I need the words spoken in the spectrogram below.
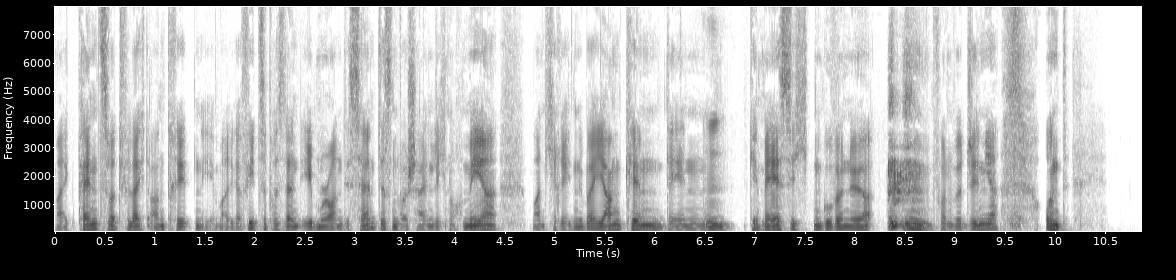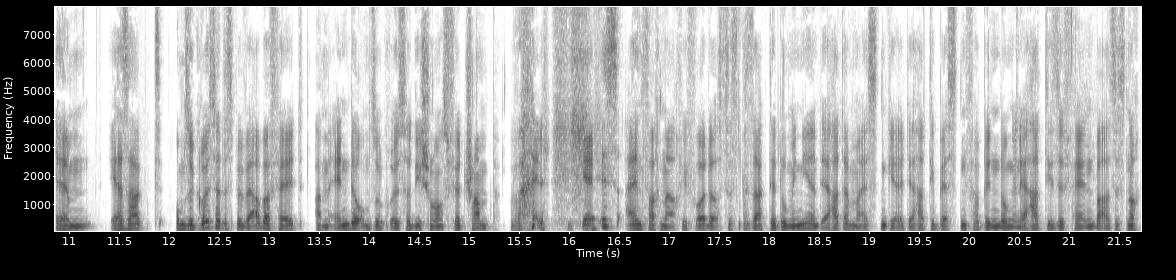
Mike Pence wird vielleicht antreten, ehemaliger Vizepräsident, eben Ron DeSantis und wahrscheinlich noch mehr. Manche reden über Youngkin, den mhm. gemäßigten Gouverneur von Virginia. Und ähm, er sagt, umso größer das Bewerberfeld, am Ende umso größer die Chance für Trump. Weil er ist einfach nach wie vor, du hast es gesagt, der Dominierende. Er hat am meisten Geld, er hat die besten Verbindungen, er hat diese Fanbasis noch.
